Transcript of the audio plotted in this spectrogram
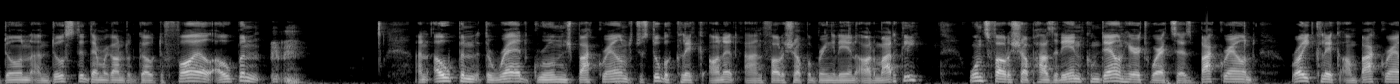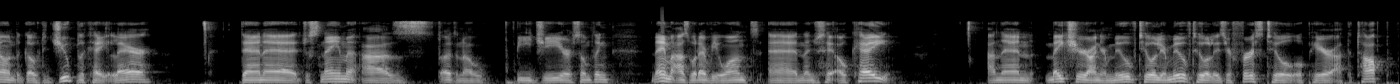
done and dusted, then we're going to go to File, Open. and open the red grunge background. Just double click on it and Photoshop will bring it in automatically. Once Photoshop has it in come down here to where it says background right click on background go to duplicate layer then uh, just name it as I don't know BG or something. Name it as whatever you want and then just hit OK. And then make sure you're on your move tool. Your move tool is your first tool up here at the top.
